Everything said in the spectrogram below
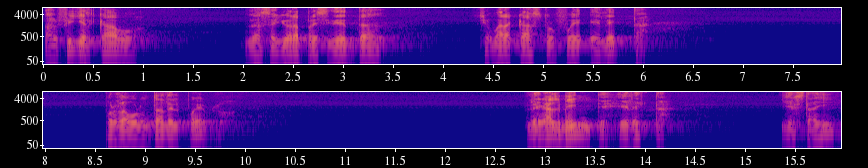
Al fin y al cabo, la señora presidenta Xiomara Castro fue electa por la voluntad del pueblo, legalmente electa, y está ahí.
